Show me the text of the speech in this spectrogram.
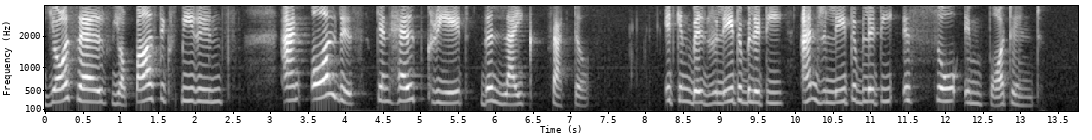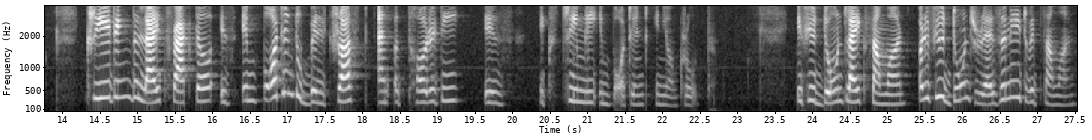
yourself, your past experience, and all this can help create the like factor. It can build relatability, and relatability is so important. Creating the like factor is important to build trust, and authority is extremely important in your growth. If you don't like someone or if you don't resonate with someone,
